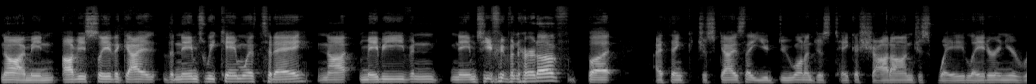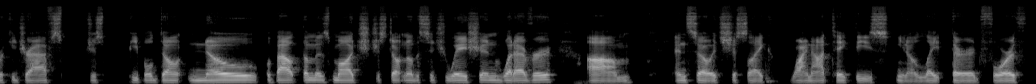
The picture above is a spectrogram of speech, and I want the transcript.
No, I mean, obviously the guy, the names we came with today, not maybe even names you've even heard of, but I think just guys that you do want to just take a shot on just way later in your rookie drafts. People don't know about them as much, just don't know the situation, whatever. Um, and so it's just like, why not take these, you know, late third, fourth,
